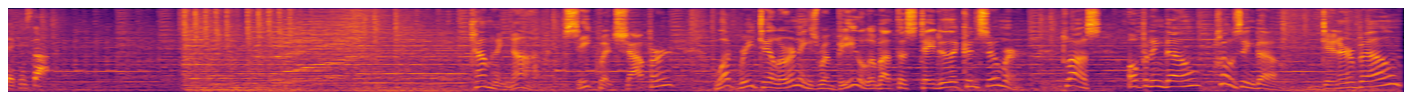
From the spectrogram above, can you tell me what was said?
Taking Stock. Coming up, Secret Shopper? What retail earnings reveal about the state of the consumer? Plus, opening bell, closing bell, dinner bell?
